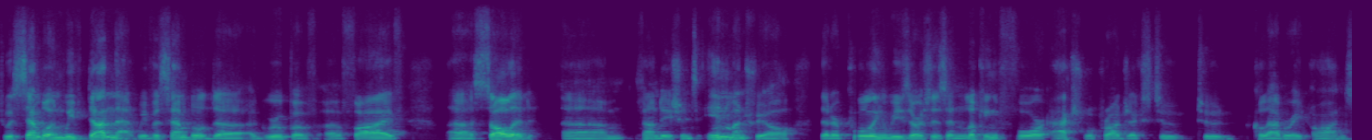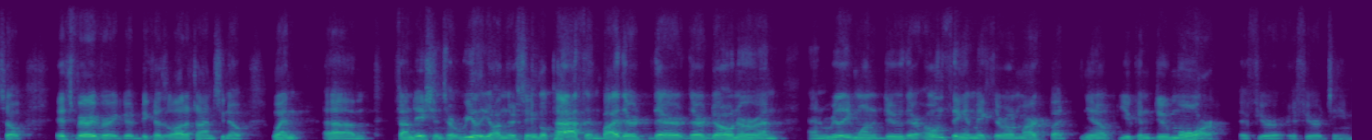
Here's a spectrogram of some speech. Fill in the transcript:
to assemble, and we've done that. We've assembled uh, a group of, of five uh, solid um, foundations in Montreal that are pooling resources and looking for actual projects to to collaborate on. So it's very, very good because a lot of times, you know, when um, foundations are really on their single path and by their their their donor and and really want to do their own thing and make their own mark, but you know, you can do more if you're if you're a team.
